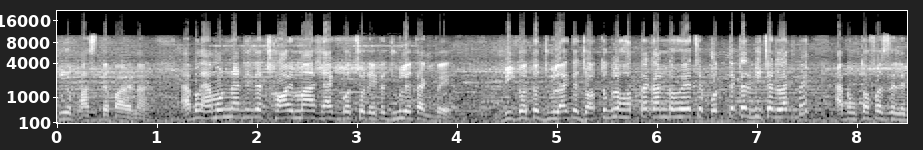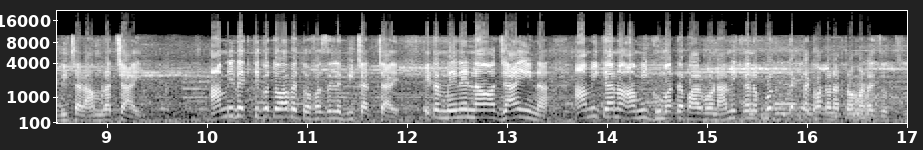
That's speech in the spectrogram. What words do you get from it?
কেউ বাঁচতে পারে না। এবং এমন না যে ছয় মাস, এক বছর এটা ঝুলে থাকবে। বিগত জুলাইতে যতগুলো হত্যাকাণ্ড হয়েছে, প্রত্যেকটার বিচার লাগবে এবং তফাজলের বিচার আমরা চাই। আমি ব্যক্তিগতভাবে তোফাজলের বিচার চাই। এটা মেনে নেওয়া যায়ই না। আমি কেন আমি ঘুমাতে পারব না? আমি কেন প্রত্যেকটা ঘটনা ট্রমাটাইজ হচ্ছি?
